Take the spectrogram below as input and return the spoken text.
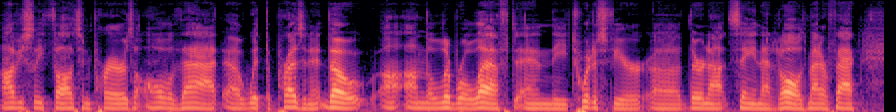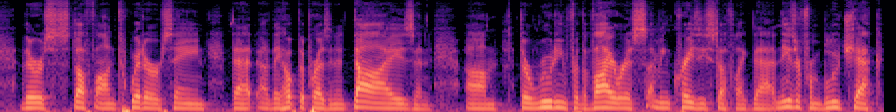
obviously thoughts and prayers, all of that uh, with the president. Though uh, on the liberal left and the Twitter sphere, uh, they're not saying that at all. As a matter of fact, there's stuff on Twitter saying that uh, they hope the president dies and um, they're rooting for the virus. I mean, crazy stuff like that. And these are from blue check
